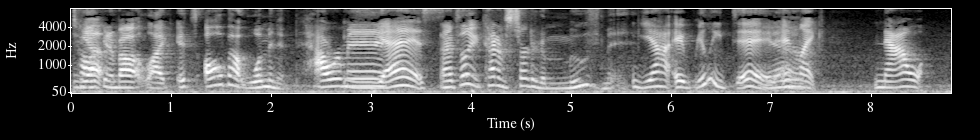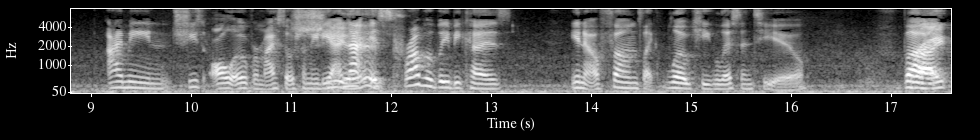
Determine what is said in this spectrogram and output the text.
talking Yep. about like it's all about woman empowerment. Yes. And I feel like it kind of started a movement. Yeah, it really did. Yeah. And like now I mean, she's all over my social media She and that is. is. probably because you know, phones like low key listen to you. But right.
